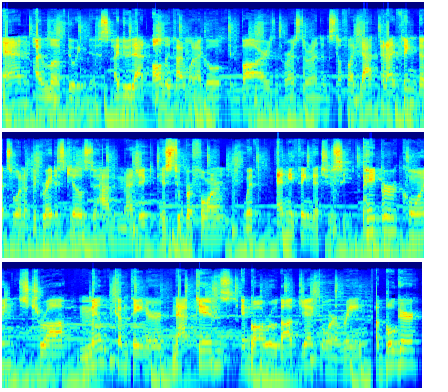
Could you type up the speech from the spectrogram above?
And I love doing this. I do that all the time when I go in bars and restaurants and stuff like that. And I think that's one of the greatest skills to have in magic is to perform with anything that you see. Paper, coin, straw, milk container, napkins, a borrowed object or a ring, a booger,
